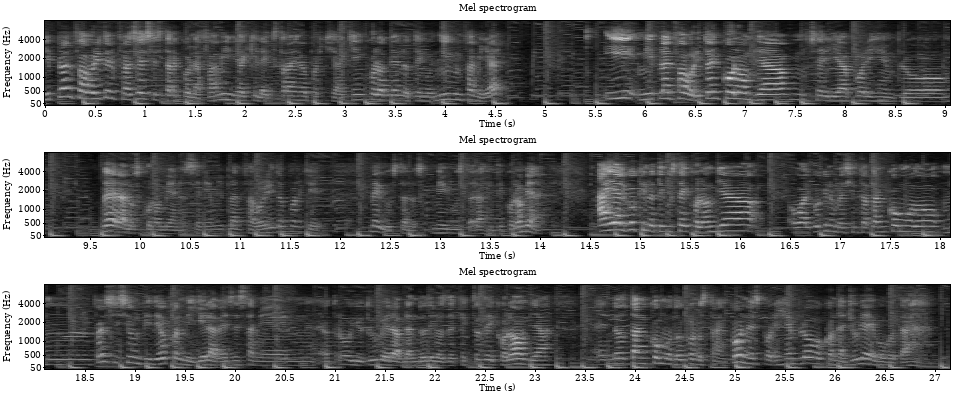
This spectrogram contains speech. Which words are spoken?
mi plan favorito en Francia es estar con la familia, que la extraño porque aquí en Colombia no tengo ningún familiar. Y mi plan favorito en Colombia sería, por ejemplo, ver a los colombianos sería mi plan favorito porque me gusta, me gusta la gente colombiana. ¿Hay algo que no te gusta de Colombia o algo que no me sienta tan cómodo? Mm, pues hice un video con Miguel a veces también, otro youtuber, hablando de los defectos de Colombia. Eh, no tan cómodo con los trancones, por ejemplo, o con la lluvia de Bogotá.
